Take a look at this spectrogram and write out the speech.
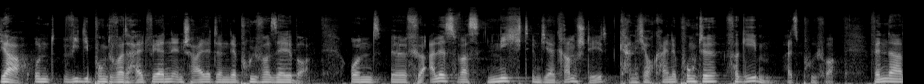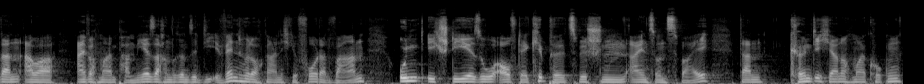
Ja, und wie die Punkte verteilt werden, entscheidet dann der Prüfer selber. Und äh, für alles, was nicht im Diagramm steht, kann ich auch keine Punkte vergeben als Prüfer. Wenn da dann aber einfach mal ein paar mehr Sachen drin sind, die eventuell auch gar nicht gefordert waren, und ich stehe so auf der Kippe zwischen 1 und 2, dann könnte ich ja noch mal gucken,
